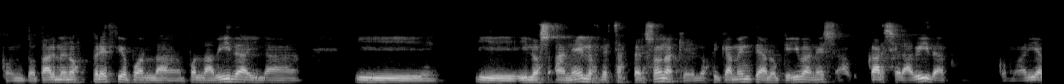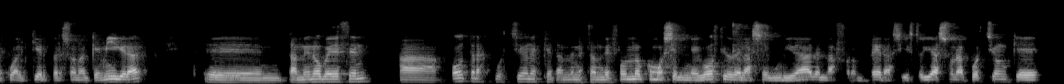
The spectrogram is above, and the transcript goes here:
con total menosprecio por la, por la vida y, la, y, y, los anhelos de estas personas, que lógicamente a lo que iban es a buscarse la vida, como, como haría cualquier persona que migra, eh, también obedecen a otras cuestiones que también están de fondo, como es el negocio de la seguridad en las fronteras. Y esto ya es una cuestión que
